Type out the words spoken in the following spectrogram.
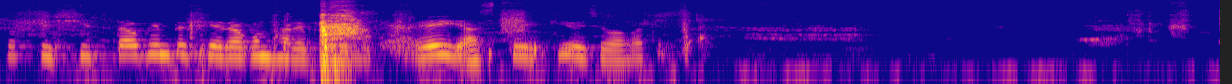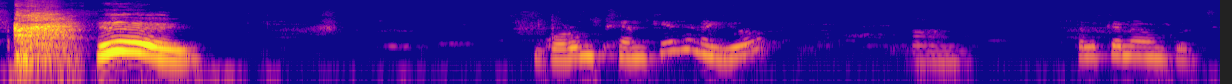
সত্যি শীতটাও কিন্তু সেরকম হারে পড়েছে এই আজকে কি হয়েছে বাবা? এই! গরম ফ্যান খেয়েছে নাকি ও? তাহলে কেন এমন করছে?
